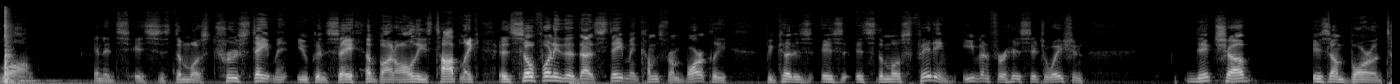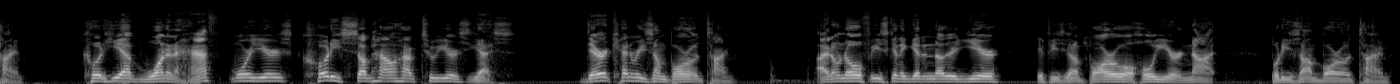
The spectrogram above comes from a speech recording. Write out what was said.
long and it's it's just the most true statement you can say about all these top like it's so funny that that statement comes from Barkley because is it's the most fitting even for his situation. Nick Chubb is on borrowed time. Could he have one and a half more years? Could he somehow have two years? Yes. Derrick Henry's on borrowed time. I don't know if he's going to get another year, if he's going to borrow a whole year or not, but he's on borrowed time.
